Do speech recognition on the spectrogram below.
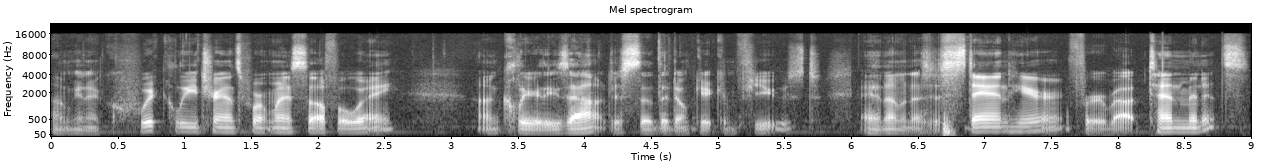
I'm going to quickly transport myself away and clear these out just so they don't get confused. And I'm going to just stand here for about 10 minutes.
